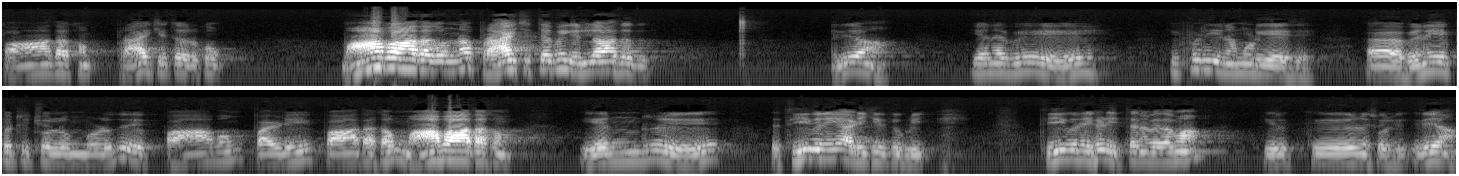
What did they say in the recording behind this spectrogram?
பாதகம். பிராய்ச்சித்தம் இருக்கும். மாபாதகம்னா பிராய்ச்சித்தமே இல்லாதது. இல்லையா? எனவே இப்படி நம்முடைய வினையை பற்றி சொல்லும் பொழுது பாவம் பழி பாதகம் மாபாதகம் என்று தீவினையை அடிக்கிருக்கு இப்படி. தீவினைகள் இத்தனை விதமாக இருக்குன்னு சொல்லி இல்லையா?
